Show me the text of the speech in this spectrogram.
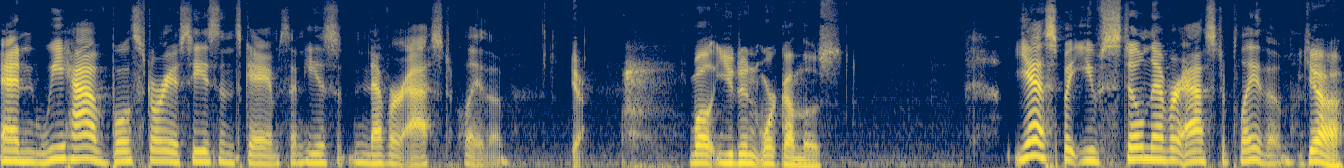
And we have both Story of Seasons games, and he's never asked to play them. yeah. Well, you didn't work on those. Yes, but you've still never asked to play them. Yeah,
